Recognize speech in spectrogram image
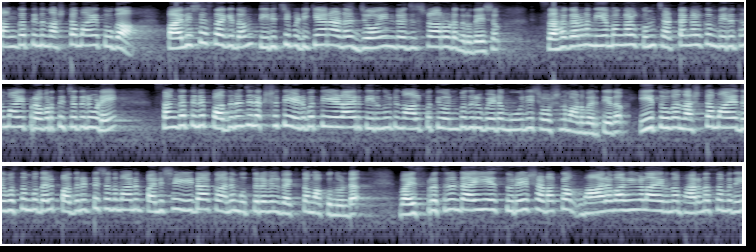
സംഘത്തിന് നഷ്ടമായ തുക പലിശ സഹിതം തിരിച്ചു പിടിക്കാനാണ് ജോയിന്റ് രജിസ്ട്രാറുടെ നിർദ്ദേശം. സഹകരണ നിയമങ്ങൾക്കും ചട്ടങ്ങൾക്കും വിരുദ്ധമായി പ്രവർത്തിച്ചതിലൂടെ സംഘത്തിന് പതിനഞ്ച് ലക്ഷത്തി എഴുപത്തി ഏഴായിരത്തി ഇരുന്നൂറ്റി നാൽപ്പത്തി ഒൻപത് രൂപയുടെ മൂല്യശോഷണമാണ് വരുത്തിയത്. ഈ തുക നഷ്ടമായ ദിവസം മുതൽ പതിനെട്ട് ശതമാനം പലിശ ഈടാക്കാനും ഉത്തരവിൽ വ്യക്തമാക്കുന്നുണ്ട്. വൈസ് പ്രസിഡന്റായി എസ് സുരേഷ് അടക്കം ഭാരവാഹികളായിരുന്ന ഭരണസമിതി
